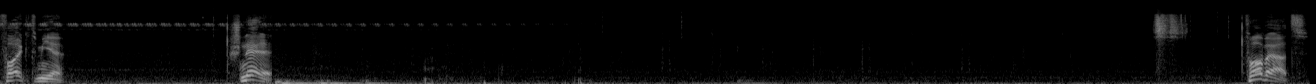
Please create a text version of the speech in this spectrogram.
Folgt mir. Schnell. Vorwärts.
